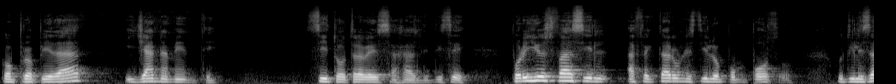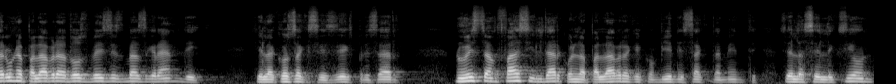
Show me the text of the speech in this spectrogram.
con propiedad y llanamente. Cito otra vez a Hazlitt, dice, por ello es fácil afectar un estilo pomposo, utilizar una palabra dos veces más grande que la cosa que se desea expresar. No es tan fácil dar con la palabra que conviene exactamente, o sea, la selección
